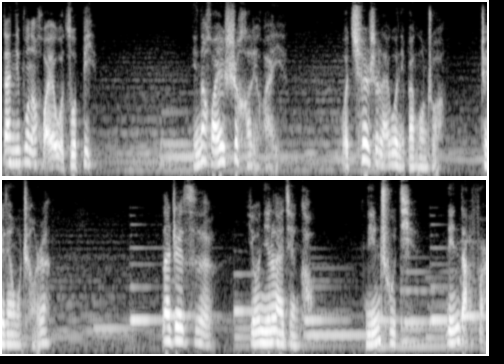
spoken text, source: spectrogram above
但您不能怀疑我作弊。您的怀疑是合理怀疑，我确实来过你办公桌，这点我承认。那这次由您来监考，您出题，您打分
